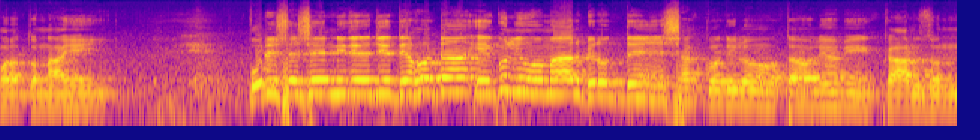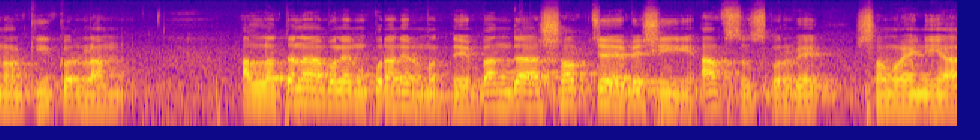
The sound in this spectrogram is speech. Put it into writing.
ওরা তো নাই পরিশেষে নিজের যে দেহটা, এগুলিও আমার বিরুদ্ধে সাক্ষ্য দিল। তাহলে আমি কার জন্য কি করলাম? আল্লাহ তালা বলেন, কোরআনের মধ্যে বান্দা সবচেয়ে বেশি আফসোস করবে, সময় নিয়া।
